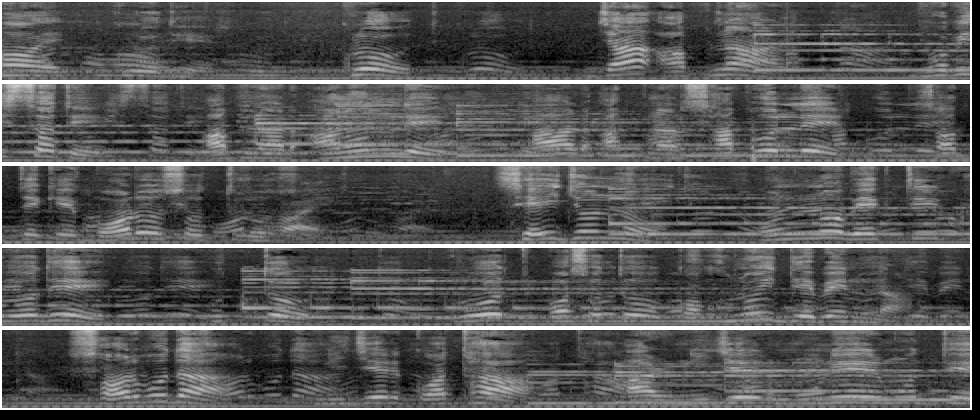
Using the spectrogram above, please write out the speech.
হয় ক্রোধের। ক্রোধ যা আপনার ভবিষ্যতে আপনার আনন্দের আর আপনার সাফল্যের সব থেকে বড় শত্রু হয়। সেই জন্য অন্য ব্যক্তির ক্রোধে উত্তর ক্রোধ বশত কখনোই দেবেন না। সর্বদা নিজের কথা আর নিজের মনের মধ্যে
